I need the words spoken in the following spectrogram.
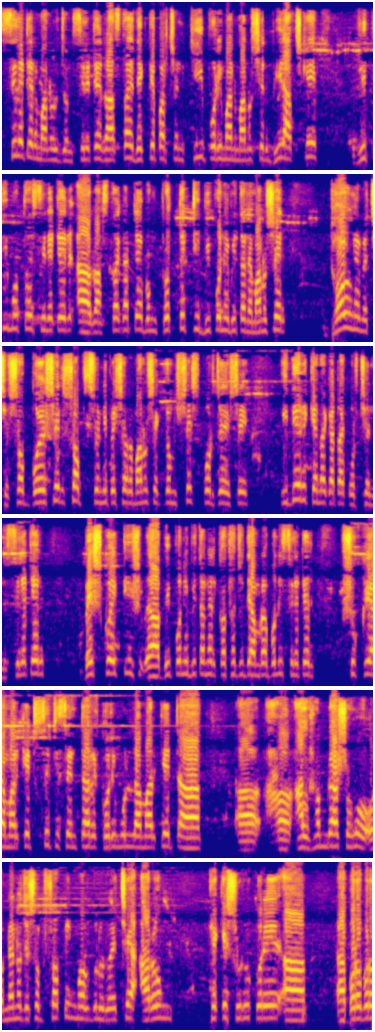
সিলেটের মানুষজন। সিলেটের রাস্তায় দেখতে পাচ্ছেন কি পরিমাণ মানুষের ভিড়। আজকে রীতিমতো সিলেটের রাস্তাঘাটে এবং প্রত্যেকটি বিপণী বিতানে মানুষের ঢল নেমেছে। সব বয়সের, সব শ্রেণি পেশার মানুষ একদম শেষ পর্যায়ে এসে ঈদের কেনাকাটা করছেন। সিলেটের বেশ কয়েকটি বিপণী বিতানের কথা যদি আমরা বলি, সিলেটের Sukriya market, city centre, Karimulla market Alhamra সহ অন্যান্য যেসব শপিং মলগুলো রয়েছে, আরং থেকে শুরু করে বড় বড়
